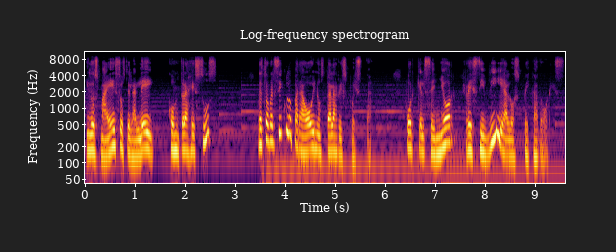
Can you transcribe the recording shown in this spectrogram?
y los maestros de la ley contra Jesús? Nuestro versículo para hoy nos da la respuesta. Porque el Señor recibía a los pecadores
